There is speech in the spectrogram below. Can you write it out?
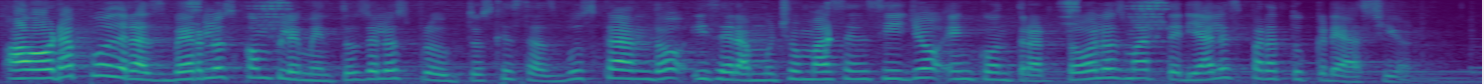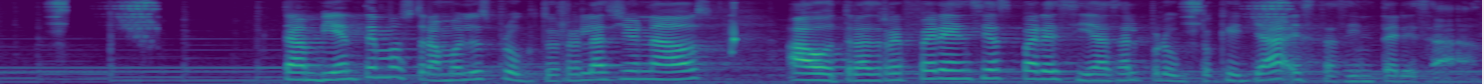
Ahora podrás ver los complementos de los productos que estás buscando y será mucho más sencillo encontrar todos los materiales para tu creación. También te mostramos los productos relacionados a otras referencias parecidas al producto que ya estás interesada.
